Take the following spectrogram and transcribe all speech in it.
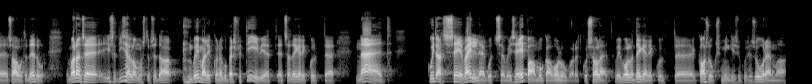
eh, saavutada edu. ja ma arvan, see lihtsalt iseloomustab seda võimalikku nagu perspektiivi, et, et sa tegelikult eh, näed, kuidas see väljakutse või see ebamugav olukord, kus sa oled, võib olla tegelikult eh, kasuks mingisuguse suurema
